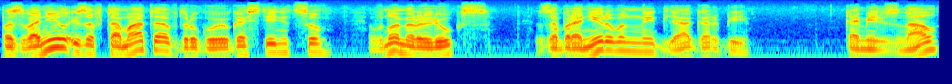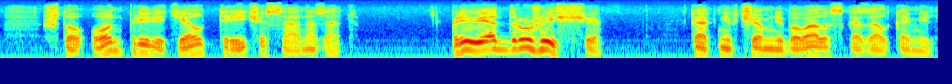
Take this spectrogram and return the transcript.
позвонил из автомата в другую гостиницу, в номер «Люкс», забронированный для Горби. Камиль знал, что он прилетел три часа назад. «Привет, дружище!» — как ни в чем не бывало, сказал Камиль.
